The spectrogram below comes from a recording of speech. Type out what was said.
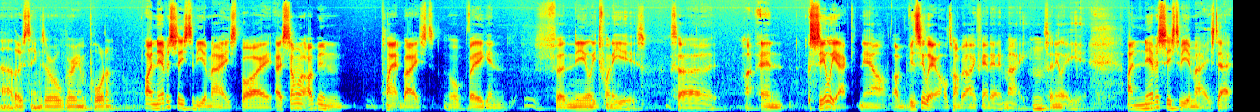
uh, those things are all very important. I never cease to be amazed by as someone I've been plant based or vegan for nearly twenty years. So uh, and celiac now I've been celiac the whole time, but I only found out in May, so nearly a year. I never cease to be amazed at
